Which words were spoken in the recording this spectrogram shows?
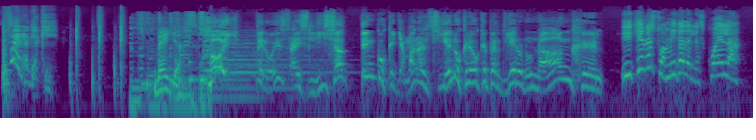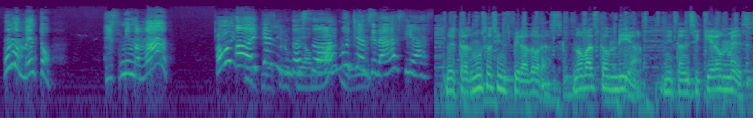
fuera de aquí. bellas, ¡Ay! Pero esa es Lisa. Tengo que llamar al cielo. Creo que perdieron un ángel. ¿Y quién es tu amiga de la escuela? Un momento. Es mi mamá. Lindo son. Muchas gracias. nuestras musas inspiradoras. No basta un día, ni tan siquiera un mes.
